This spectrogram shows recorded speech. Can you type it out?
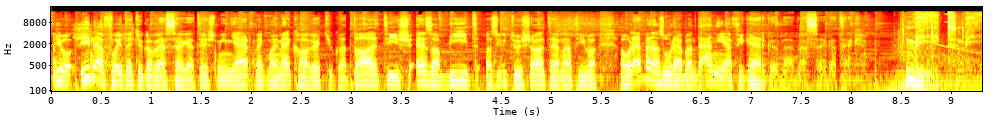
Jó, innen folytatjuk a beszélgetést mindjárt, meg majd meghallgatjuk a dalt is. Ez a Beat, az ütős alternatíva, ahol ebben az órában Dániel Figergővel beszélgetek. Beat. Beat.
